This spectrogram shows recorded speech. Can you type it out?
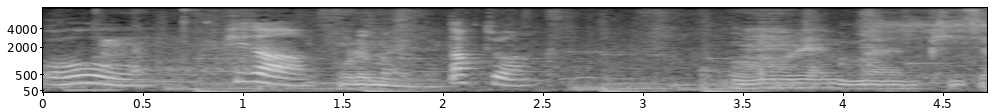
오, 피자 오랜만이네. 딱 좋아. 오랜만 피자.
